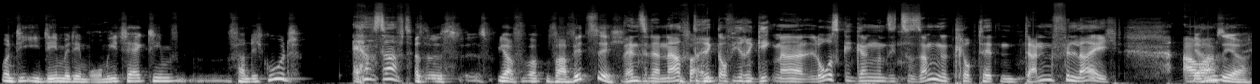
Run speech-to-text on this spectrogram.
Und die Idee mit dem Omi-Tag-Team fand ich gut. Ernsthaft? Also es, es ja, war, witzig. Wenn sie danach direkt auf ihre Gegner losgegangen und sie zusammengekloppt hätten, dann vielleicht. Aber ja, haben sie ja.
